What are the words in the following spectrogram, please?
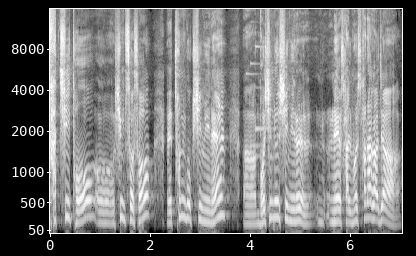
같이 더 어, 힘써서 천국 시민의 아, 멋있는 시민의 삶을 살아가자.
